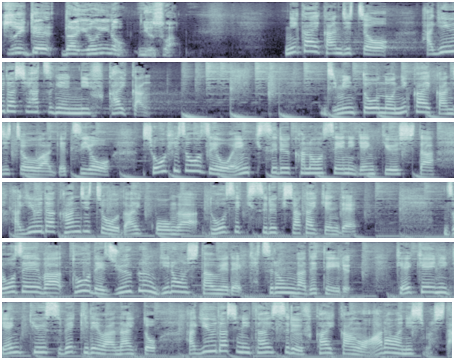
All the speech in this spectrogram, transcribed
続いて第4位のニュースは。二階幹事長、萩生田氏発言に不快感。自民党の二階幹事長は月曜、消費増税を延期する可能性に言及した萩生田幹事長代行が同席する記者会見で、増税は党で十分議論した上で結論が出ている。軽々に言及すべきではないと萩生田氏に対する不快感をあらわにしました。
